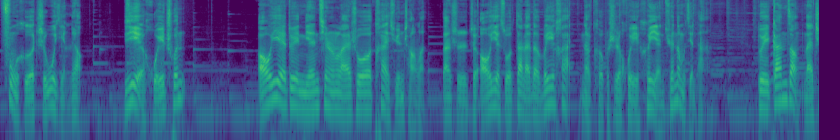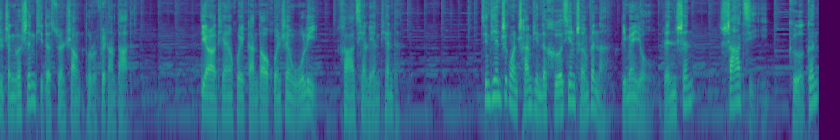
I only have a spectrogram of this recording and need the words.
复合植物饮料——夜回春。熬夜对年轻人来说太寻常了。但是这熬夜所带来的危害，那可不是会黑眼圈那么简单，对肝脏乃至整个身体的损伤都是非常大的。第二天会感到浑身无力、哈欠连天的。今天这款产品的核心成分呢，里面有人参、沙棘、葛根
